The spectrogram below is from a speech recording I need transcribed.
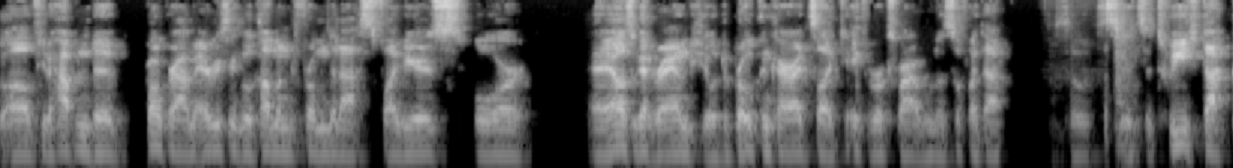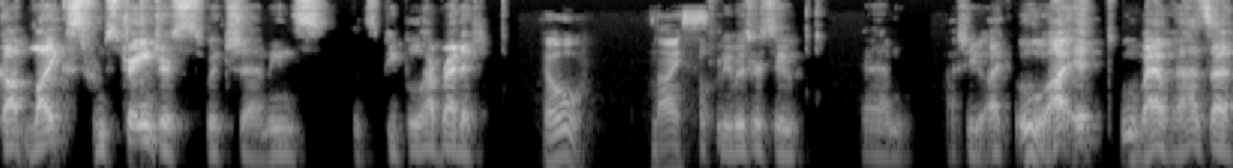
of you know having to program every single comment from the last five years, or I uh, also get around you know the broken cards like Aetherworks Marvel and stuff like that. So it's it's a tweet that got likes from strangers, which uh, means it's people have read it. Oh, nice. Hopefully, Wizards do. Um, actually, like, ooh, I, it, ooh, wow, it has a uh,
